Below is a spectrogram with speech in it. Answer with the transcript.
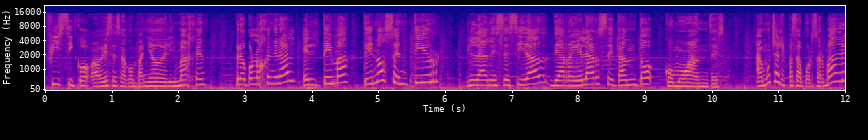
físico, a veces acompañado de la imagen, pero por lo general el tema de no sentir la necesidad de arreglarse tanto como antes. A muchas les pasa por ser madre,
